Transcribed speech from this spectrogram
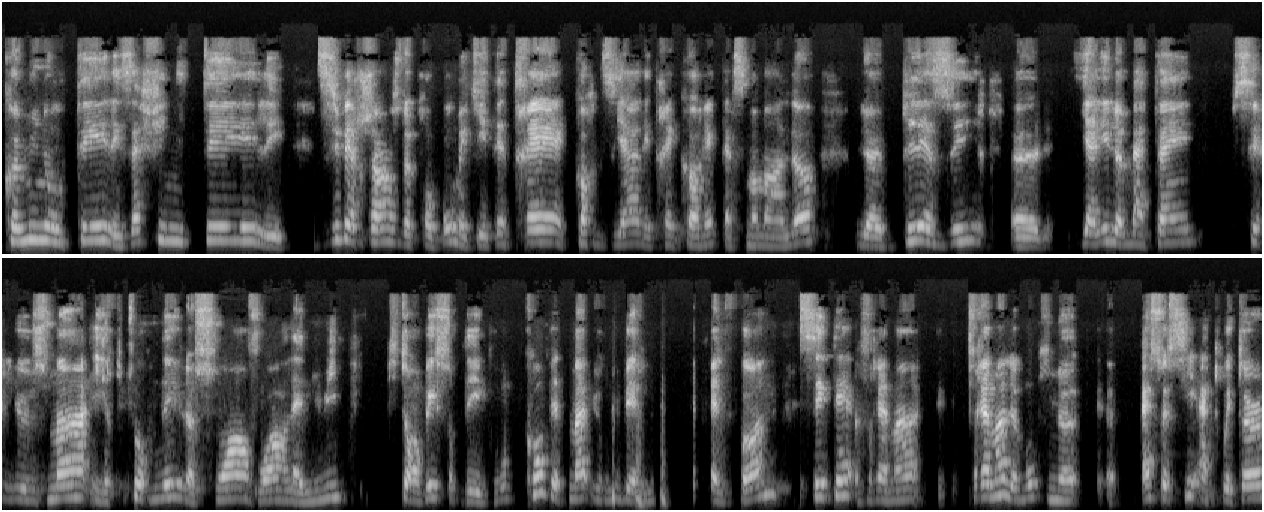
communauté, les affinités, les divergences de propos, mais qui étaient très cordiales et très correctes à ce moment-là. Le plaisir euh, d'y aller le matin sérieusement, y retourner le soir, voir la nuit, puis tomber sur des groupes complètement fun. C'était vraiment, vraiment le mot qui me euh, associé à Twitter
